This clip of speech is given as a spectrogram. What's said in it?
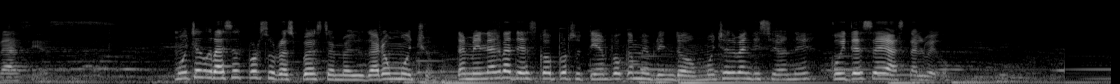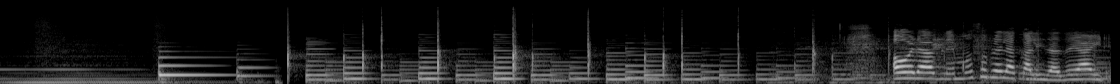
Gracias. Muchas gracias por su respuesta, me ayudaron mucho. También le agradezco por su tiempo que me brindó. Muchas bendiciones. Cuídese, hasta luego. Ahora hablemos sobre la calidad de aire.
